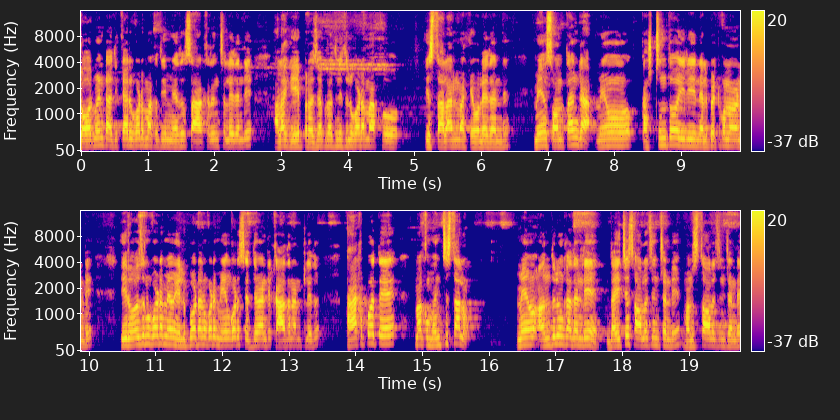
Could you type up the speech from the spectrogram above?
గవర్నమెంట్ అధికారి కూడా మాకు దీని మీద సహకరించలేదండి. అలాగే ఏ ప్రజాప్రతినిధులు కూడా మాకు ఈ స్థలాన్ని మాకు ఇవ్వలేదండి. మేము సొంతంగా మేము కష్టంతో ఇది నిలబెట్టుకున్నామండి. ఈ రోజున కూడా మేము వెళ్ళిపోవడానికి కూడా మేము కూడా సిద్ధమండి కాదనట్లేదు. కాకపోతే మాకు మంచి స్థలం. మేము అందులం కదండి. దయచేసి ఆలోచించండి మనసుతో ఆలోచించండి.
